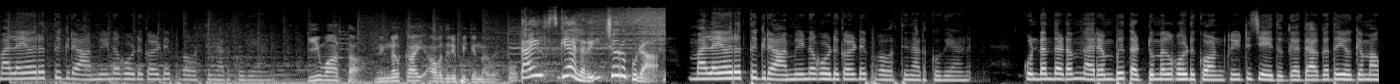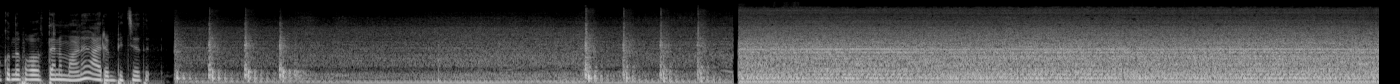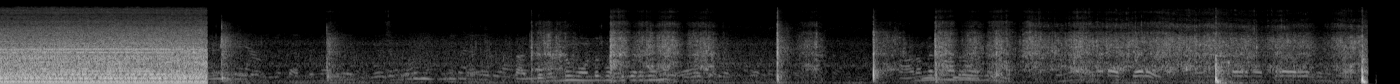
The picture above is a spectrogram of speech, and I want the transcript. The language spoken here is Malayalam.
മലയോരത്ത് ഗ്രാമീണ റോഡുകളുടെ പ്രവൃത്തി നടക്കുകയാണ്. ഈ വാർത്ത നിങ്ങൾക്കായി അവതരിപ്പിക്കുന്നത് ടൈൽസ് ഗാലറി ചെറുപുഴ. മലയോരത്ത് ഗ്രാമീണ റോഡുകളുടെ പ്രവൃത്തി നടക്കുകയാണ്. കുണ്ടന്തടം നരമ്പ് തട്ടുമൽ റോഡ് കോൺക്രീറ്റ് ചെയ്തു ഗതാഗത യോഗ്യമാക്കുന്ന പ്രവർത്തനമാണ് ആരംഭിച്ചത്.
